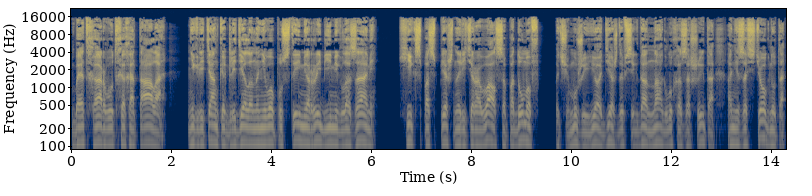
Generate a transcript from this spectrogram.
Бет Харвуд хохотала, Негритянка глядела на него пустыми рыбьими глазами. Хикс поспешно ретировался, подумав, почему же ее одежда всегда наглухо зашита, а не застегнута,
